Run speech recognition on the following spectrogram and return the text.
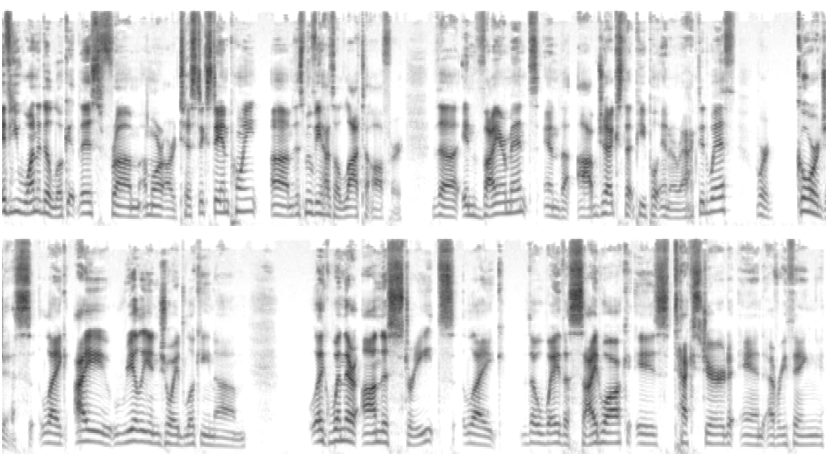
if you wanted to look at this from a more artistic standpoint, um, this movie has a lot to offer. The environments and the objects that people interacted with were gorgeous. Like I really enjoyed looking um like when they're on the streets, like the way the sidewalk is textured and everything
